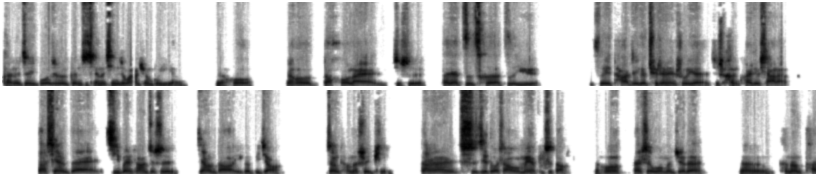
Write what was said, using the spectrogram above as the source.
感觉这一波就是跟之前的性质完全不一样。然后，然后到后来就是大家自测自愈，所以他这个确诊人数也就是很快就下来了，到现在基本上就是降到一个比较正常的水平。当然，实际多少我们也不知道。然后，但是我们觉得。嗯，可能他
